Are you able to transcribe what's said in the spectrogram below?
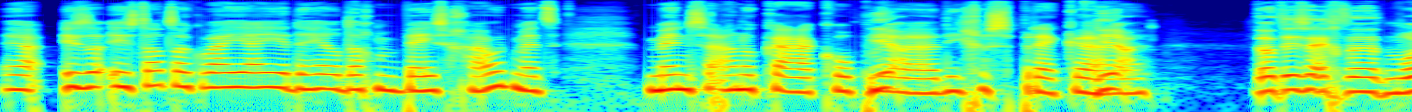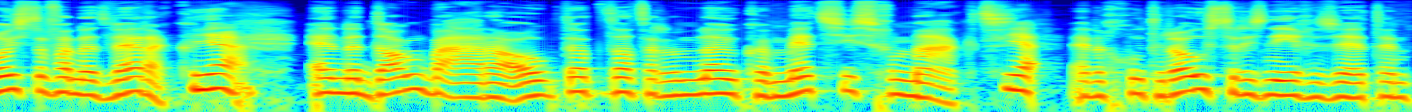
Ja, ja. Is, dat, is dat ook waar jij je de hele dag mee bezighoudt? Met mensen aan elkaar koppelen, die gesprekken? Ja. Dat is echt het mooiste van het werk. Ja, En het dankbare ook dat, dat er een leuke match is gemaakt. ja, En een goed rooster is neergezet. En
